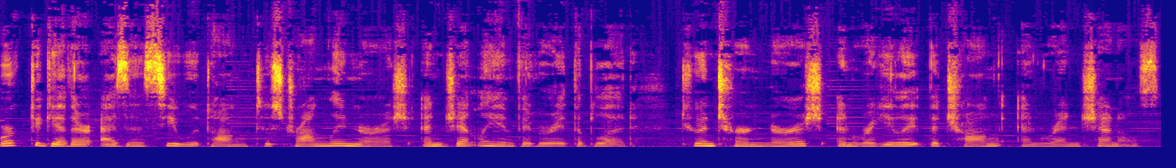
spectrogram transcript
work together as in si Siwutong to strongly nourish and gently invigorate the blood, to in turn nourish and regulate the Chong and Ren channels.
